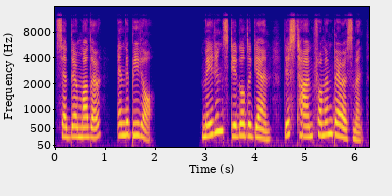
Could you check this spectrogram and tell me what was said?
said their mother, and the beetle. Maidens giggled again, this time from embarrassment.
